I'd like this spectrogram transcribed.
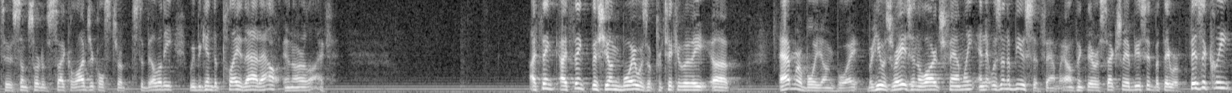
to some sort of psychological st- stability, we begin to play that out in our life. I think, I think this young boy was a particularly uh, admirable young boy, but he was raised in a large family, and it was an abusive family. I don't think they were sexually abusive, but they were physically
